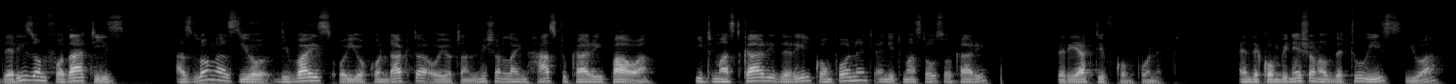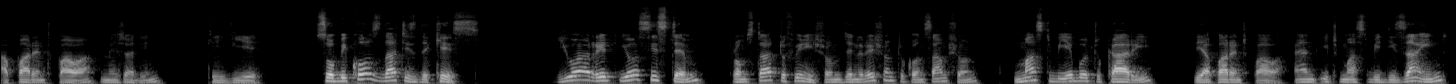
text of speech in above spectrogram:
The reason for that is as long as your device or your conductor or your transmission line has to carry power, it must carry the real component and it must also carry the reactive component. And the combination of the two is your apparent power measured in kVA. So because that is the case, your, your system from start to finish, from generation to consumption, must be able to carry the apparent power and it must be designed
